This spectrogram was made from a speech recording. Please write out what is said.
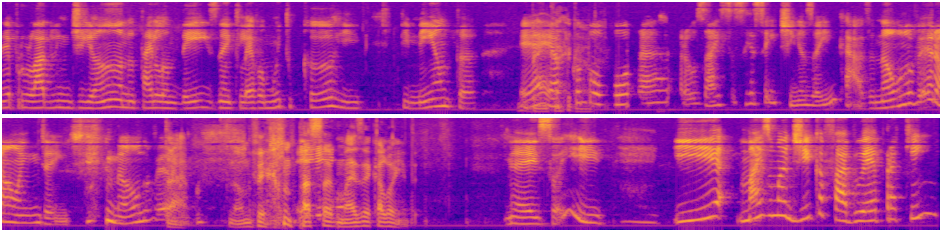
né, para o lado indiano, tailandês, né? Que leva muito curry, pimenta. É época boa para usar essas receitinhas aí em casa. Não no verão, hein, gente? Não no verão. Tá. Não no verão. Passa é... mais é calor ainda. É isso aí. E mais uma dica, Fábio, é para quem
